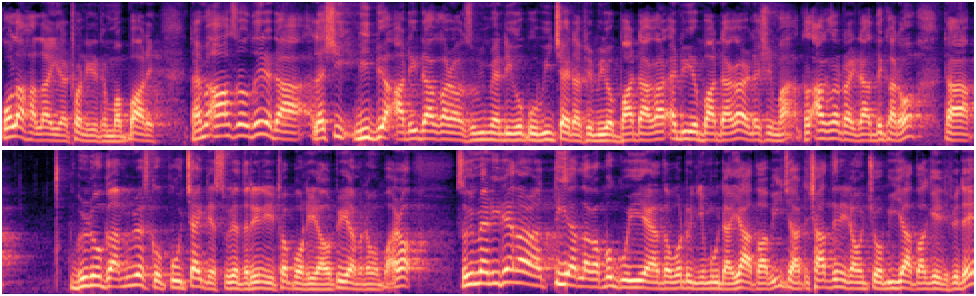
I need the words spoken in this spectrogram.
ကောလာဟာလာကြီးကထွက်နေတဲ့ထဲမှာပါတယ်ဒါပေမဲ့အာဆယ်သေးတယ်ဒါလက်ရှိနီးပြအာဒေတာကတော့ဇူဘီမန်ဒီကိုပို့ပြီးကြိုက်တာဖြစ်ပြီးတော့ဘာတာကအက်ဒရီဘာတာကလက်ရှိမှာအာကစားဒရိုက်တာအသစ်ကတော့ဒါဘရူနိုဂါမီရက်စ်ကိုပို့ကြိုက်တယ်ဆိုတဲ့သတင်းတွေထွက်ပေါ်နေတာကိုတွေ့ရမှာတော့ပါအဲ့တော့ ဆိုဗီမန်ဒီတဲ့ကတော့တီးရလာကပုတ်ကိုရေးရတော့ဝတ္ထုညီမှုဒါရသွားပြီဂျာတခြားသင်းတွေတောင်ကြော်ပြီးရသွားခဲ့တယ်ဖြစ်တယ်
